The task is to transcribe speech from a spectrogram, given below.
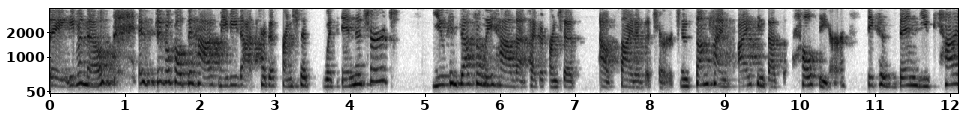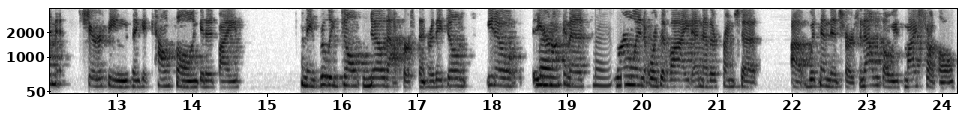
say, even though it's difficult to have maybe that type of friendship within the church, you can definitely have that type of friendship outside of the church. And sometimes I think that's healthier because then you can share things and get counsel and get advice. And they really don't know that person or they don't, you know, right. you're not going to ruin or divide another friendship uh, within the church. And that was always my struggle.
